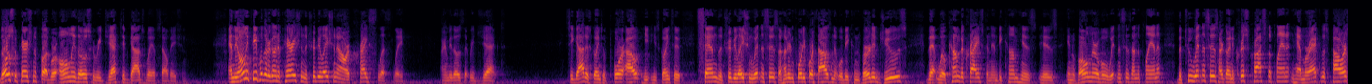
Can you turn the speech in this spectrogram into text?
Those who perished in the flood were only those who rejected God's way of salvation. And the only people that are going to perish in the tribulation hour Christlessly are going to be those that reject. See, God is going to pour out, he, He's going to send the tribulation witnesses, 144,000 that will be converted Jews that will come to Christ and then become his, his invulnerable witnesses on the planet. The two witnesses are going to crisscross the planet and have miraculous powers.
